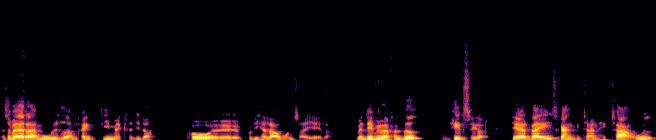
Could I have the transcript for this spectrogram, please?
Altså, hvad er der af muligheder omkring klimakreditter på, øh, på de her lavbundsarealer? Men det vi i hvert fald ved, helt sikkert, det er, at hver eneste gang vi tager en hektar ud,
